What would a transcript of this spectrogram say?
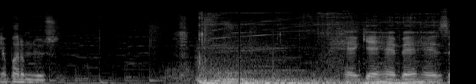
yaparım diyorsun. HGHB HZ.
